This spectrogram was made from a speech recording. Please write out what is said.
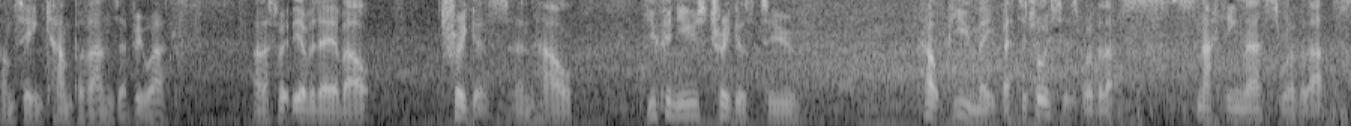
I'm seeing camper vans everywhere, and I spoke the other day about triggers and how you can use triggers to help you make better choices, whether that's snacking less, whether that's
